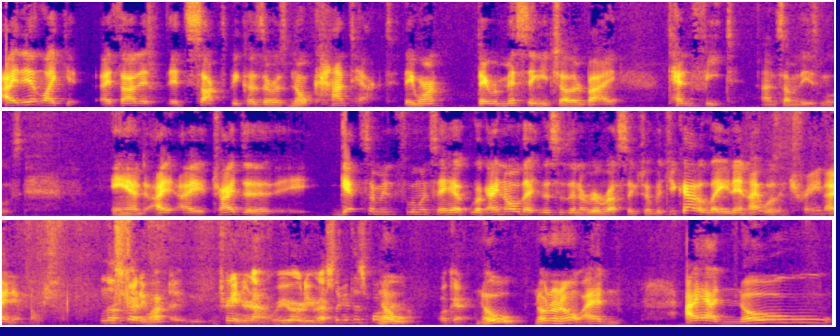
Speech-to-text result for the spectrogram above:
I didn't like it. I thought it it sucked because there was no contact. They weren't they were missing each other by ten feet on some of these moves. And I, I tried to get some influence. Say, hey, look, I know that this isn't a real wrestling show, but you got to lay it in. I wasn't trained. I didn't know. No, Scotty, uh, trained or not? Were you already wrestling at this point? No. Okay. No, no, no, no. I had, I had no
